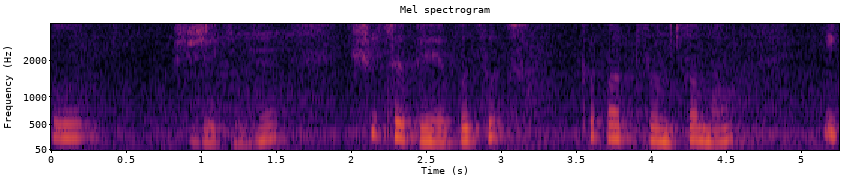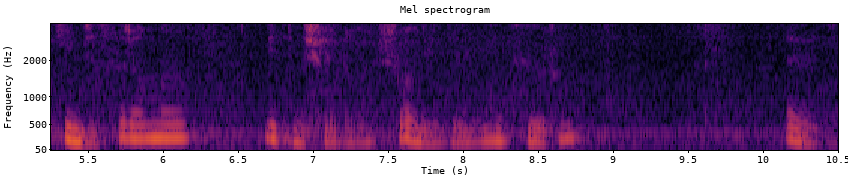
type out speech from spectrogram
Bu şu şekilde. Şu tepeye batıp kapattığım zaman ikinci sıramız bitmiş oluyor. Şöyle de yapıyorum. Evet.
